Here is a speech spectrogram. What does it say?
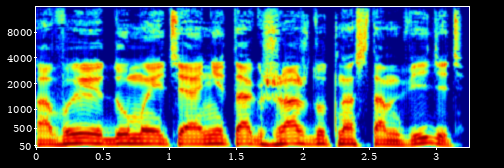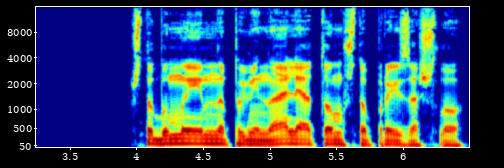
«А вы думаете, они так жаждут нас там видеть, чтобы мы им напоминали о том, что произошло?»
